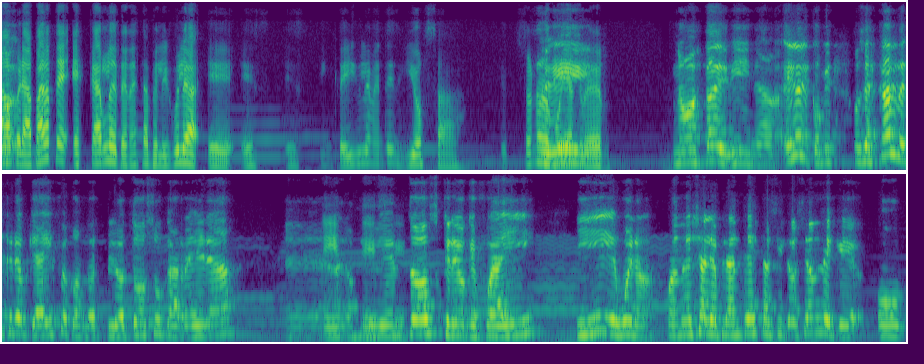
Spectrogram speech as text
No, pero aparte, Scarlett en esta película eh, es, es increíblemente diosa. Yo no lo podía Sí. creer. No, está divina. Era el comienzo. O sea, Scarlett creo que ahí fue cuando explotó su carrera eh, Sí, a los sí, 500, creo que fue ahí. Y bueno, cuando ella le plantea esta situación de que o,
